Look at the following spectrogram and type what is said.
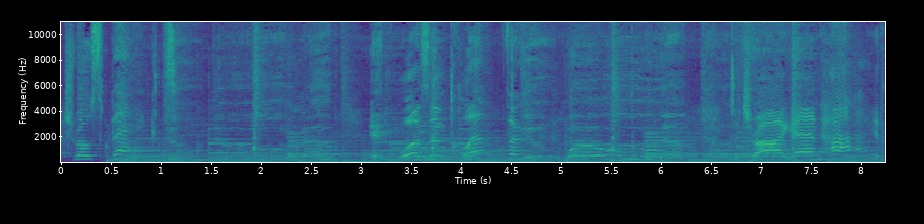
Retrospect, it wasn't clever to try and hide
